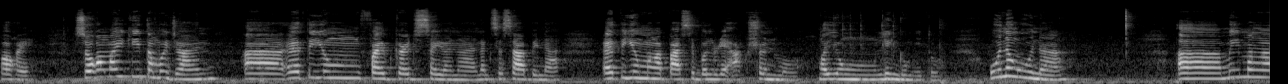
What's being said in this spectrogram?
Okay. So, kung makikita mo dyan, uh, ito yung five cards sa'yo na nagsasabi na ito yung mga possible reaction mo ngayong linggong ito. Unang-una, uh, may mga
